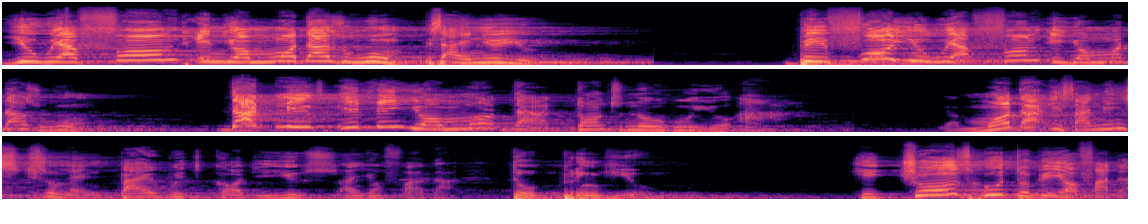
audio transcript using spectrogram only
you were formed in your mother's womb, he said, I knew you. Before you were formed in your mother's womb. That means even your mother don't know who you are. Mother is an instrument by which God used and your father to bring you. He chose who to be your father.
